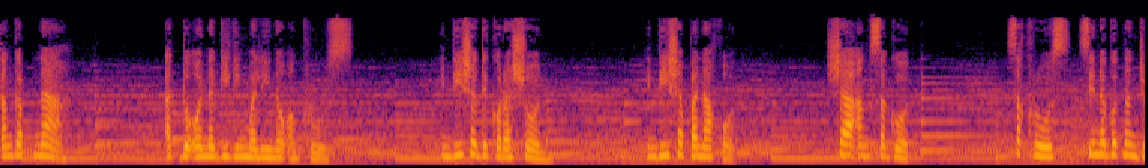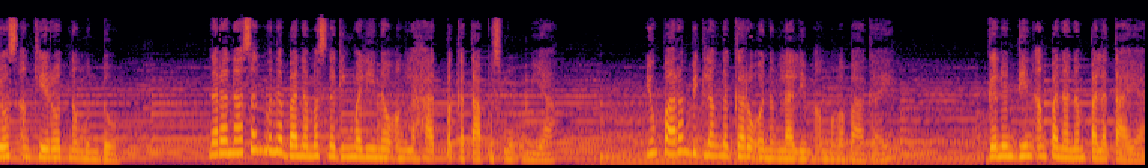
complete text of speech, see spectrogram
Tanggap na. At doon nagiging malinaw ang krus. Hindi siya dekorasyon. Hindi siya panakot. Siya ang sagot. Sa krus, sinagot ng Diyos ang kirot ng mundo. Naranasan mo na ba na mas naging malinaw ang lahat pagkatapos mong umiyak? Yung parang biglang nagkaroon ng lalim ang mga bagay? Ganon din ang pananampalataya.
